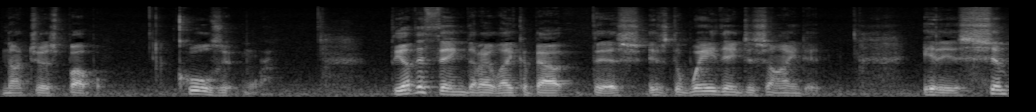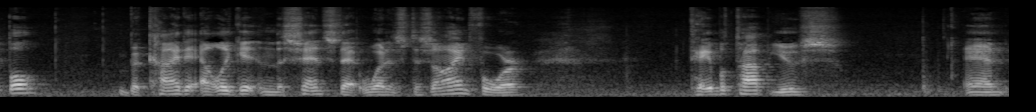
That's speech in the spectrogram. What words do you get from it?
not just bubble. Cools it more. The other thing that I like about this is the way they designed it. It is simple, but kind of elegant in the sense that what it's designed for, tabletop use, and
